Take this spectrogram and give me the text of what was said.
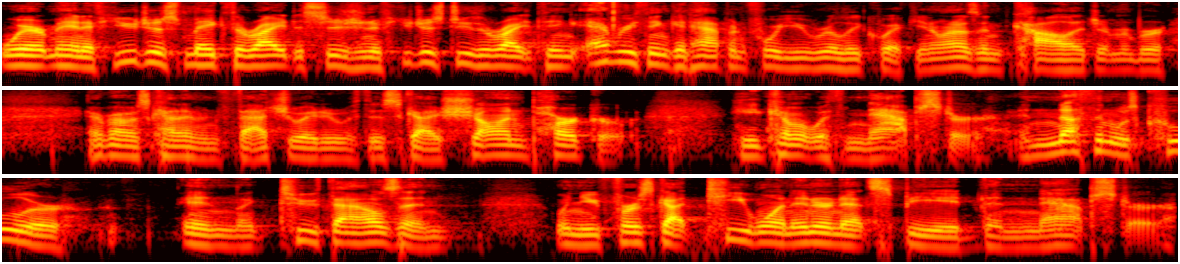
where, man, if you just make the right decision, if you just do the right thing, everything can happen for you really quick. You know, when I was in college, I remember everybody was kind of infatuated with this guy, Sean Parker. He'd come up with Napster, and nothing was cooler in like 2000 when you first got T1 internet speed than Napster.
